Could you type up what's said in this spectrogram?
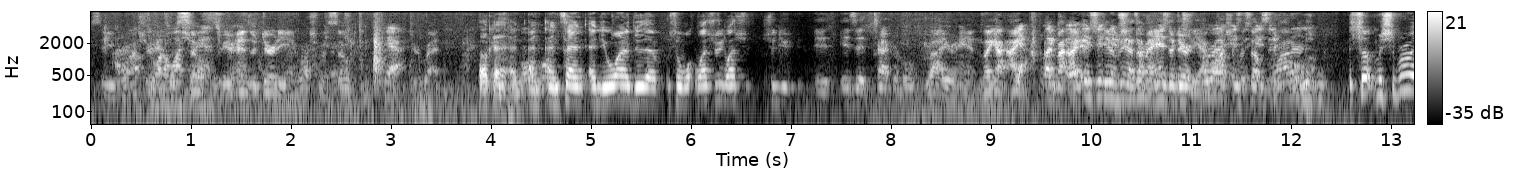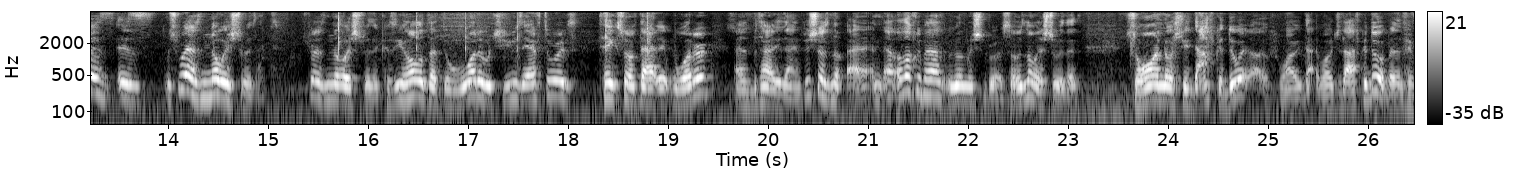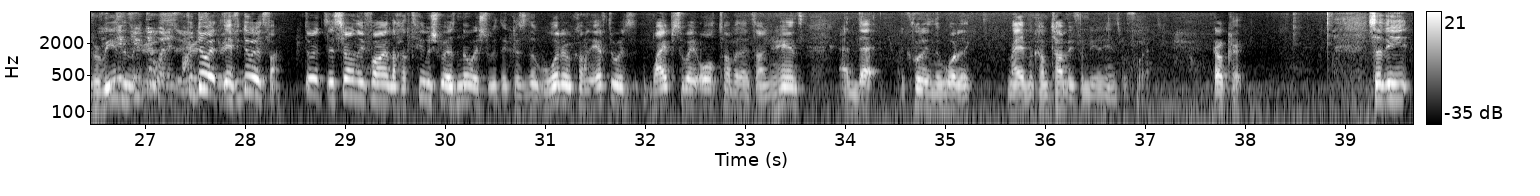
So you I don't know wash your you hands with wash your soap. hands. Your hands are dirty and you wash them with soap. Yeah. You're wet. Okay, and and and, saying, and you want to do that. So what what's Should, what's should you? i- Is it preferable to dry your hands? Like I, Yeah, I, like, my, I, is it- excuse me, is my hands are dirty. I wash them with soap and water. So Mishnah Berurah is, is Mishnah Berurah has no issue with it. Mishnah Berurah has no issue with it because he holds that the water which you use afterwards takes off that water and the batali dying. Mishnah Berurah has no and Allah we go to Mishnah Berurah, so there's no issue with it. So on no should dafka do it. uh, Why would, why would you dafka do it? But if for a reason, If you do it, it's if you do it, if you do it, it's fine. Do it, it's certainly fine. The Mishnah Berurah has no issue with it because the water comes afterwards wipes away all tummy that's on your hands, and that including the water that might have become tummy from your hands before. Okay. So the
